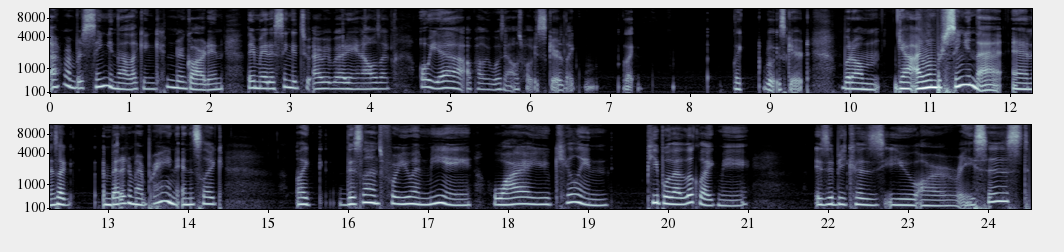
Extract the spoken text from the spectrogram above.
I remember singing that, like, in kindergarten. They made us sing it to everybody, and I was like, oh yeah. I probably wasn't. I was probably scared, like, like, like, really scared. But, um, yeah, I remember singing that, and it's like embedded in my brain, and it's like, like, this land's for you and me. Why are you killing people that look like me? Is it because you are racist?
